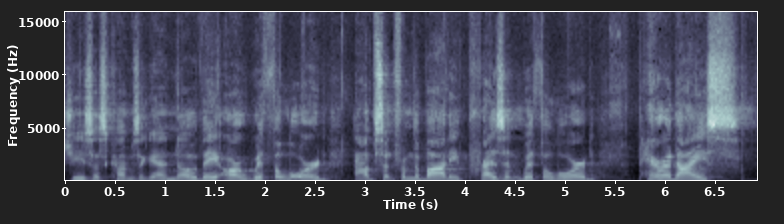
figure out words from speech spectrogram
Jesus comes again. No, they are with the Lord, absent from the body, present with the Lord, paradise.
